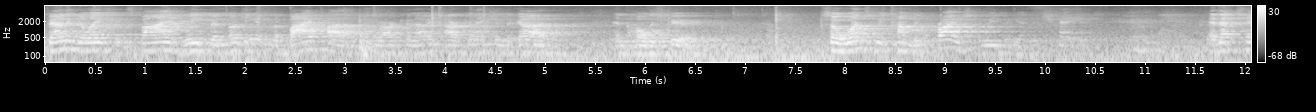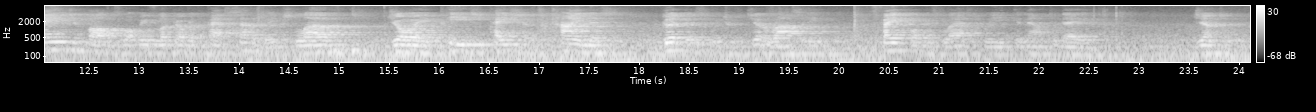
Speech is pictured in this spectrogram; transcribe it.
Found in Galatians 5, we've been looking at the byproduct of our, our connection to God and the Holy Spirit. So once we come to Christ, we begin to change. And that change involves what we've looked over the past seven weeks love, joy, peace, patience, kindness, goodness, which was generosity, faithfulness last week, and now today, gentleness.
